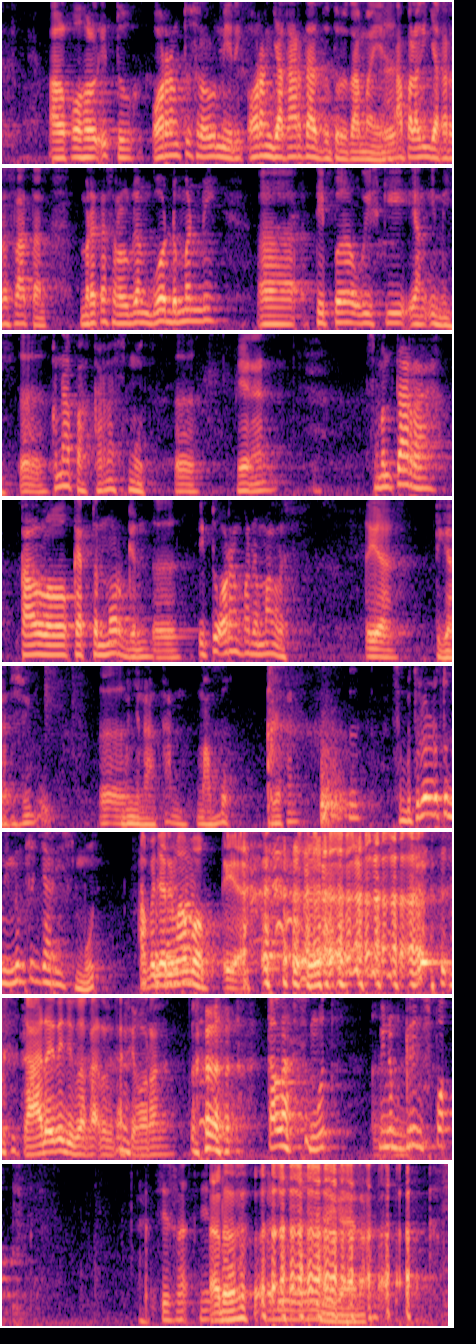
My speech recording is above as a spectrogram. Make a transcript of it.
alkohol itu orang tuh selalu mirip orang Jakarta tuh terutama ya apalagi Jakarta Selatan mereka selalu bilang gue demen nih eh, tipe whisky yang ini. Kenapa? Karena smooth. Eh, ya kan? Sementara kalau Captain Morgan itu orang pada males. Iya. 300 ribu menyenangkan mabok ya kan? Sebetulnya lu tuh minum tuh cari smooth Apa jadi mabok? Iya. Gak ada ini juga kak kasih orang. kalau smooth minum green spot Cheers, Pak. Aduh. aduh gak enak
